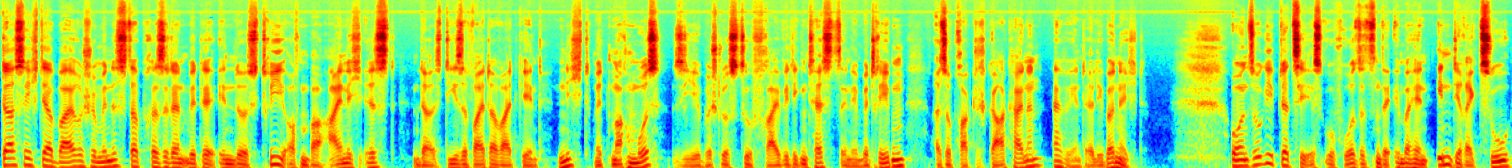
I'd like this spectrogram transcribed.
Dass sich der bayerische Ministerpräsident mit der Industrie offenbar einig ist, dass diese weiter weitgehend nicht mitmachen muss, siehe Beschluss zu freiwilligen Tests in den Betrieben, also praktisch gar keinen, erwähnt er lieber nicht. Und so gibt der CSU-Vorsitzende immerhin indirekt zu,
